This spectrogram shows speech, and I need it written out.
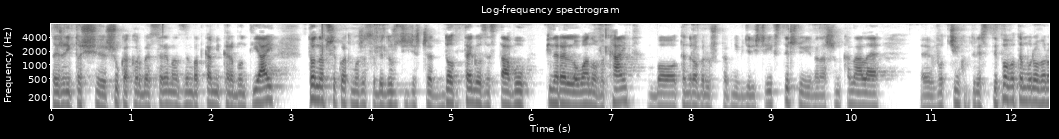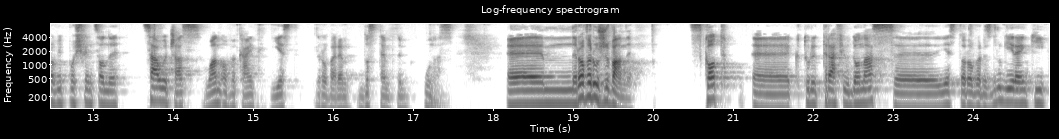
to jeżeli ktoś szuka korby SRM-a z zębatkami Carbon TI, to na przykład może sobie dorzucić jeszcze do tego zestawu Pinarello One of a Kind, bo ten rower już pewnie widzieliście i w styczniu, i na naszym kanale. e, w odcinku, który jest typowo temu rowerowi poświęcony, cały czas One of a Kind jest rowerem dostępnym u nas. Rower używany. Scott, który trafił do nas, e, jest to rower z drugiej ręki,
